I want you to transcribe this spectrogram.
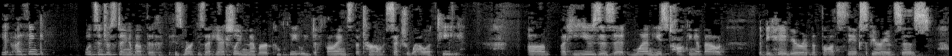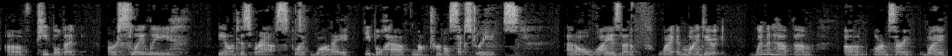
Yeah, I think what's interesting about the, his work is that he actually never completely defines the term sexuality. Um, but he uses it when he's talking about the behavior and the thoughts, the experiences of people that are slightly beyond his grasp, like why people have nocturnal sex dreams at all. Why is that? A, why and why do women have them? Um, or I'm sorry, why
